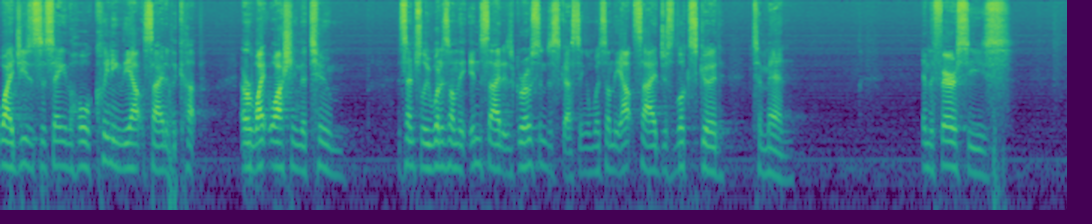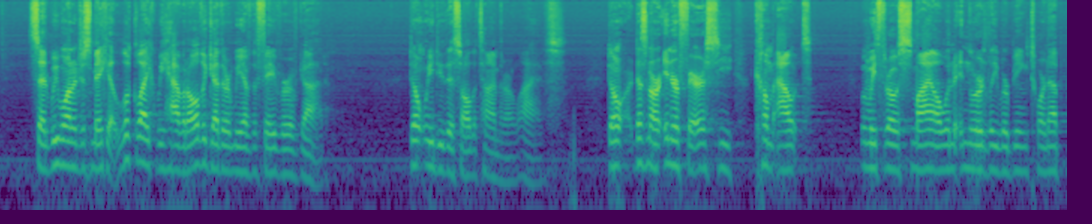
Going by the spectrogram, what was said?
why Jesus is saying the whole cleaning the outside of the cup or whitewashing the tomb. Essentially, what is on the inside is gross and disgusting, and what's on the outside just looks good to men. And the Pharisees said, We want to just make it look like we have it all together and we have the favor of God. Don't we do this all the time in our lives? Don't, doesn't our inner Pharisee come out when we throw a smile, when inwardly we're being torn up?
